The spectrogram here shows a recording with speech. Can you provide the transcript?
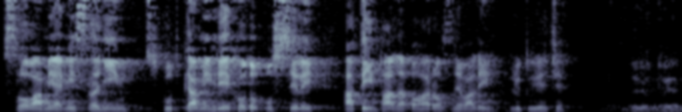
slovami aj myslením, skutkami hriechov dopustili a tým Pána Boha roznevali. Ľutujete? Ľutujem.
